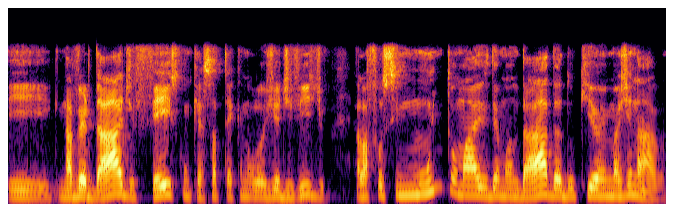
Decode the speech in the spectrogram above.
e, na verdade, fez com que essa tecnologia de vídeo ela fosse muito mais demandada do que eu imaginava.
